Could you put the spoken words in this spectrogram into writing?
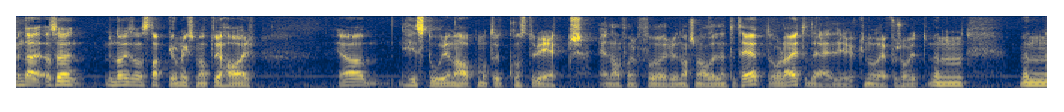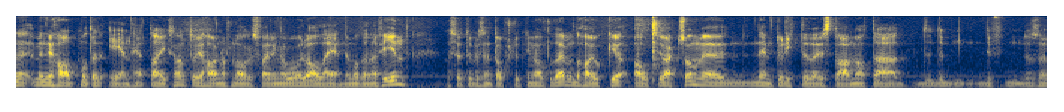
Men, det er, altså, men når vi sånn snakker om liksom at vi har ja, Historien har på en måte konstruert en eller annen form for nasjonal identitet. Ålreit, det, det gjør ikke noe, det, for så vidt. Men, men, men vi har på en måte en enhet, da, ikke sant? og vi har nasjonaldagsfeiringa vår, og alle er enige om at den er fin. Og 70 oppslutning og alt det der, men det har jo ikke alltid vært sånn. Jeg nevnte jo litt det der i stad med at det er, det, det, altså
